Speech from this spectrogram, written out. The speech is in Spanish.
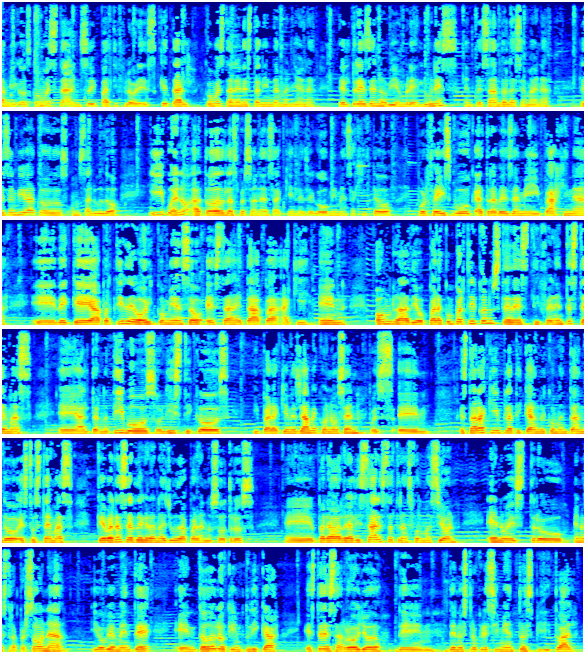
Amigos, ¿cómo están? Soy Patti Flores. ¿Qué tal? ¿Cómo están en esta linda mañana del 3 de noviembre, lunes, empezando la semana? Les envío a todos un saludo y bueno, a todas las personas a quien les llegó mi mensajito por Facebook, a través de mi página, eh, de que a partir de hoy comienzo esta etapa aquí en Home Radio para compartir con ustedes diferentes temas eh, alternativos, holísticos y para quienes ya me conocen, pues eh, estar aquí platicando y comentando estos temas que van a ser de gran ayuda para nosotros eh, para realizar esta transformación en, nuestro, en nuestra persona y obviamente en todo lo que implica este desarrollo de, de nuestro crecimiento espiritual.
